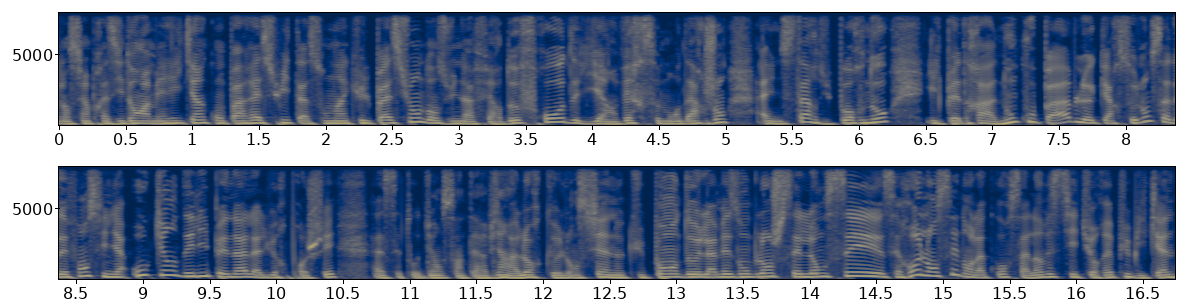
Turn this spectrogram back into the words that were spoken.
L'ancien président américain comparaît suite à son inculpation dans une affaire de fraude liée à un versement d'argent à une star du porno. Il plaidera non coupable car selon sa défense, il n'y a aucun délit pénal à lui reprocher. Cette audience intervient alors que l'ancien occupant de la Maison-Blanche s'est lancé, s'est relancé dans la course à l'investiture républicaine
